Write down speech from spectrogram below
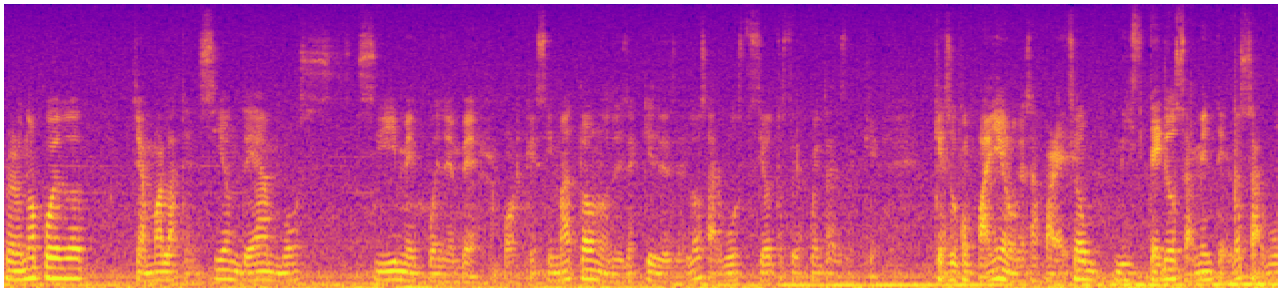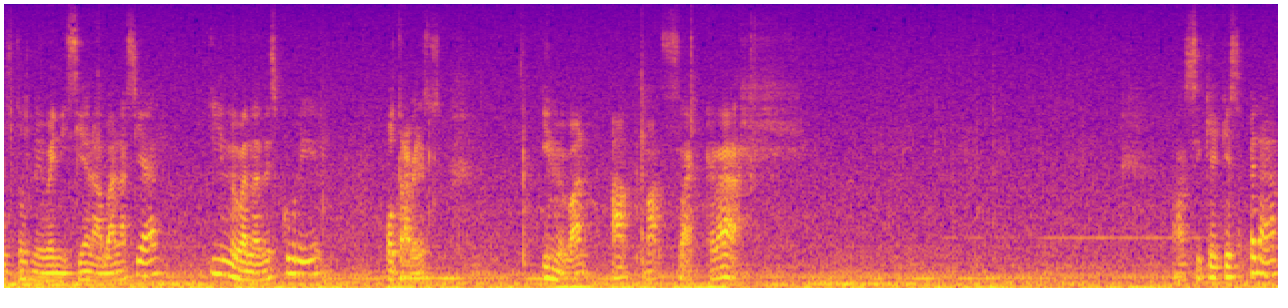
Pero no puedo llamar la atención de ambos si me pueden ver. Porque si mato a uno desde aquí, desde los arbustos, y otro se da cuenta desde que, que su compañero desapareció misteriosamente en los arbustos, me va a iniciar a balasear y me van a descubrir otra vez. y me van a masacrar. Así que hay que esperar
